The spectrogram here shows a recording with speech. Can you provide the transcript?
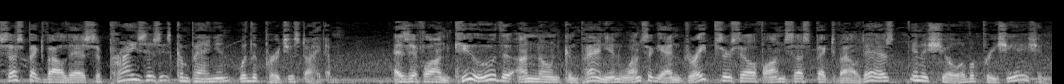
suspect Valdez surprises his companion with the purchased item. As if on cue, the unknown companion once again drapes herself on suspect Valdez in a show of appreciation.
